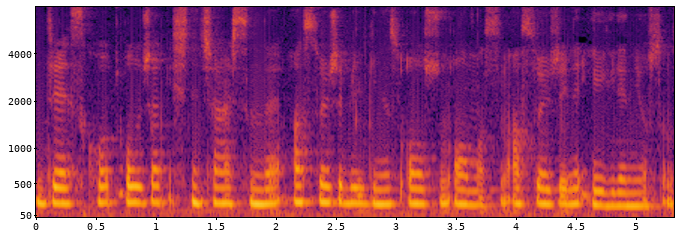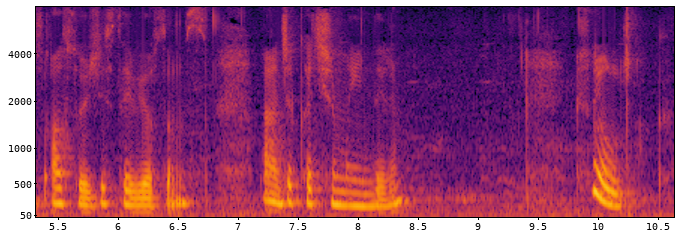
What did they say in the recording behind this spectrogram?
Dress code olacak işin içerisinde. Astroloji bilginiz olsun olmasın. Astroloji ile ilgileniyorsanız, astrolojiyi seviyorsanız bence kaçırmayın derim. Güzel olacak.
